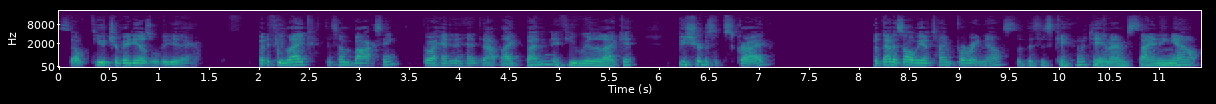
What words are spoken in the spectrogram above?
So future videos will be there. But if you like this unboxing, go ahead and hit that like button if you really like it. Be sure to subscribe. But that is all we have time for right now. So this is Quixote and I'm signing out.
